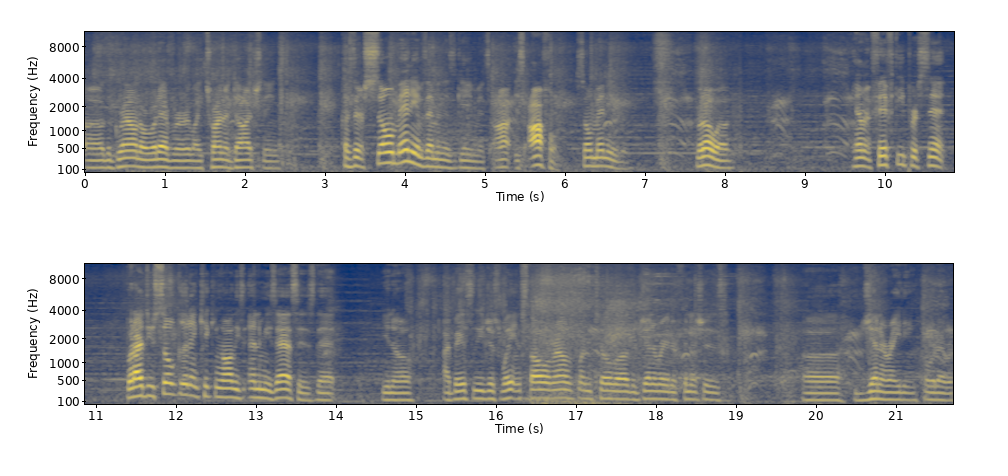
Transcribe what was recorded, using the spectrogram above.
uh, the ground or whatever, like trying to dodge things. Because there's so many of them in this game. It's, it's awful. So many of them. But oh well. I'm at 50%. But I do so good in kicking all these enemies' asses that, you know, I basically just wait and stall around until uh, the generator finishes uh, generating or whatever.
